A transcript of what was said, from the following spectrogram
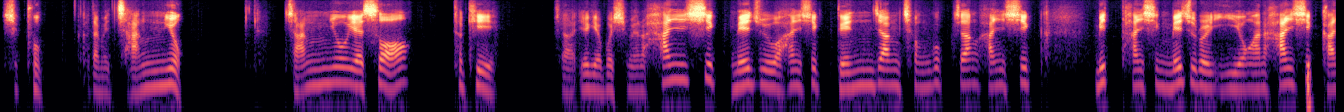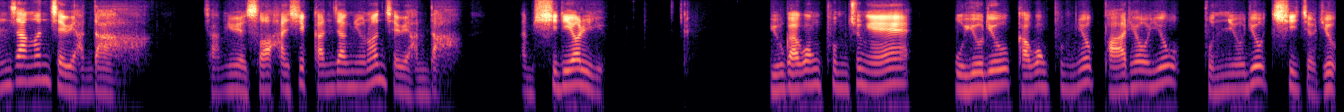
식품, 그 다음에 장류, 장류에서 특히 자 여기 보시면 한식 메주, 한식 된장, 청국장, 한식 및 한식 메주를 이용한 한식 간장은 제외한다. 장류에서 한식 간장류는 제외한다. 그다음 시리얼류, 유가공품 중에 우유류, 가공품류, 발효류, 분유류, 치즈류,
